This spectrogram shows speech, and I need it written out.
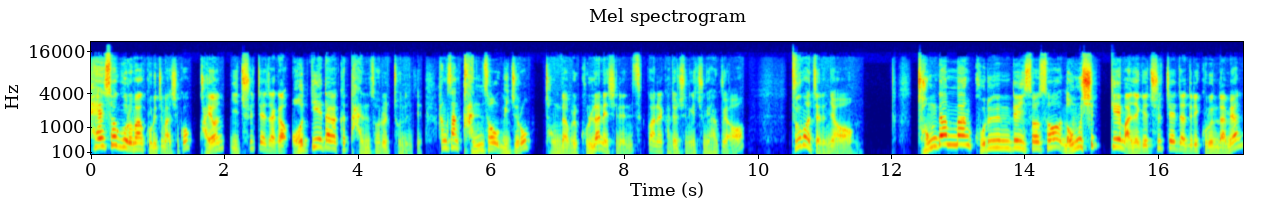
해석으로만 고르지 마시고 과연 이 출제자가 어디에다가 그 단서를 줬는지 항상 단서 위주로 정답을 골라내시는 습관을 가져주시는 게 중요하고요. 두 번째는요. 정답만 고르는 데 있어서 너무 쉽게 만약에 출제자들이 고른다면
